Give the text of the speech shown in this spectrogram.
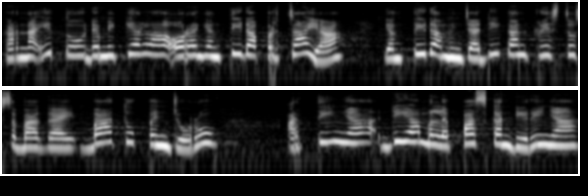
Karena itu, demikianlah orang yang tidak percaya, yang tidak menjadikan Kristus sebagai batu penjuru, artinya dia melepaskan dirinya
